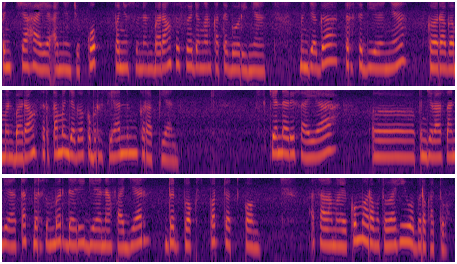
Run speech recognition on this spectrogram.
pencahayaan yang cukup, penyusunan barang sesuai dengan kategorinya, menjaga tersedianya keragaman barang, serta menjaga kebersihan dan kerapian. Sekian dari saya. Eh, penjelasan di atas bersumber dari dianafajar.blogspot.com. Assalamualaikum warahmatullahi wabarakatuh.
